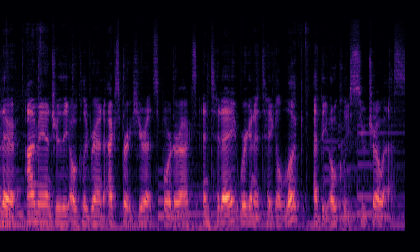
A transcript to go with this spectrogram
there, I'm Andrew, the Oakley brand expert here at SportRx, and today we're going to take a look at the Oakley Sutro S.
